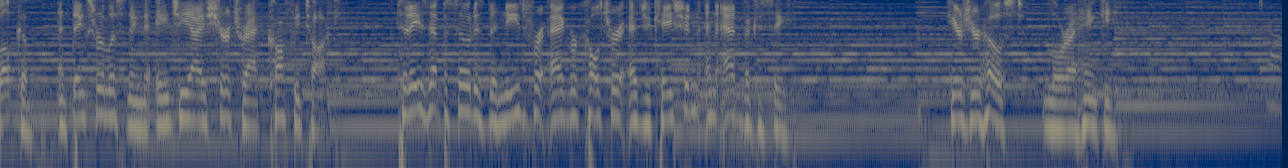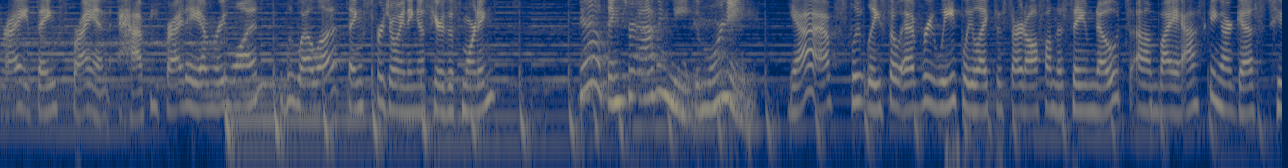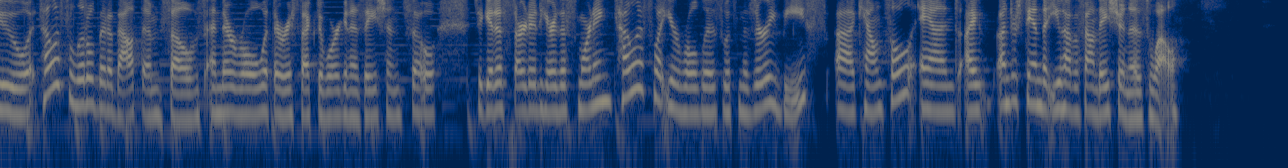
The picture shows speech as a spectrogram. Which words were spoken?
Welcome, and thanks for listening to AGI SureTrack Coffee Talk. Today's episode is the need for agriculture education and advocacy. Here's your host, Laura Hankey. All right. Thanks, Brian. Happy Friday, everyone. Luella, thanks for joining us here this morning. Yeah, thanks for having me. Good morning. Yeah, absolutely. So every week we like to start off on the same note um, by asking our guests to tell us a little bit about themselves and their role with their respective organizations. So to get us started here this morning, tell us what your role is with Missouri Beef uh, Council. And I understand that you have a foundation as well.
